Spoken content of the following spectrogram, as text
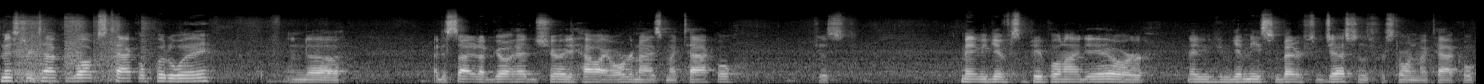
mystery tackle box tackle put away and uh, I decided I'd go ahead and show you how I organize my tackle just maybe give some people an idea or maybe you can give me some better suggestions for storing my tackle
